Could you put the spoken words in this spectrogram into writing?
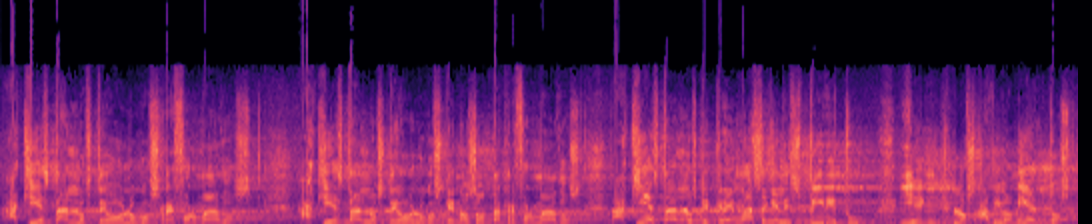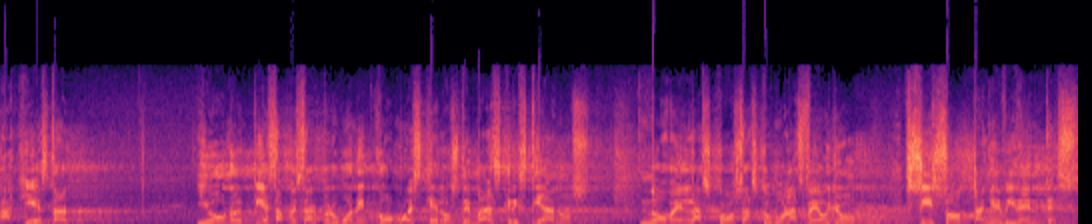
Aquí están los teólogos reformados. Aquí están los teólogos que no son tan reformados. Aquí están los que creen más en el espíritu y en los avivamientos. Aquí están. Y uno empieza a pensar, pero bueno, ¿y cómo es que los demás cristianos no ven las cosas como las veo yo si son tan evidentes?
